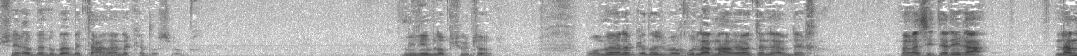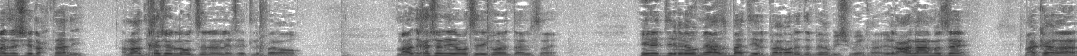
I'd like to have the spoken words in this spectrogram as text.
משה רבנו בא בטענה לקדוש ברוך מילים לא פשוטות. הוא אומר לקדוש ברוך הוא, למה הריאות לעבדיך? למה עשית לי רע? למה זה שלחתני? אמרתי לך שאני לא רוצה ללכת לפרעה. אמרתי לך שאני לא רוצה לגאול את עם ישראל. הנה תראו, מאז באתי אל פרעה לדבר בשמך. הרע לעם הזה. מה קרה?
